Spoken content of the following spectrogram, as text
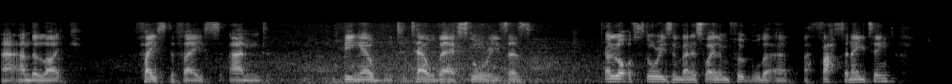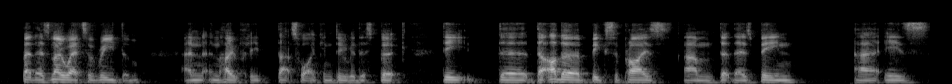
uh, and the like face to face and being able to tell their stories. There's a lot of stories in Venezuelan football that are, are fascinating, but there's nowhere to read them, and and hopefully that's what I can do with this book. The the the other big surprise um, that there's been uh, is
